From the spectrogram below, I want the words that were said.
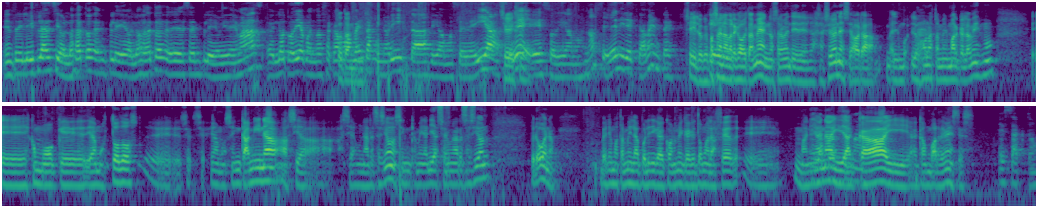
entre la inflación, los datos de empleo, los datos de desempleo y demás, el otro día cuando sacamos Totalmente. ventas minoristas, digamos, se veía, Sí, se ve eso, digamos, ¿no? Se ve directamente. Sí, lo que pasa en el Que- mercado también, no solamente en las acciones, ahora el- los bonos también marcan lo mismo. Eh, es como que, digamos, todos, eh, se, se- digamos, se encamina hacia, hacia una recesión, se encaminaría hacia una recesión. Pero bueno, veremos también la política económica que toma la Fed eh, mañana y de acá y acá un par de meses. Exacto.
